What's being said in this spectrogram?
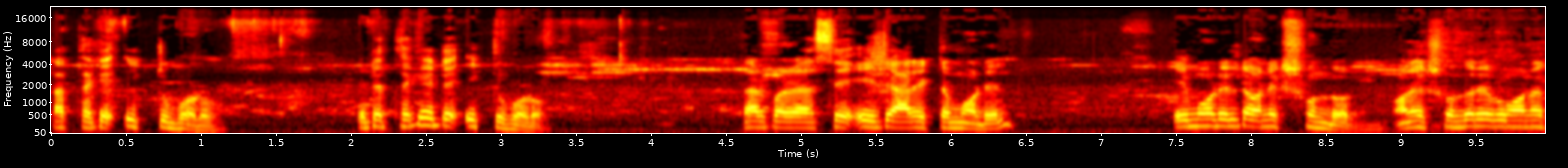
তার থেকে একটু বড়। এটার থেকে এটা একটু বড়। তারপরে আছে এই যে আরেকটা মডেল এই মডেলটা অনেক সুন্দর অনেক সুন্দর এবং অনেক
